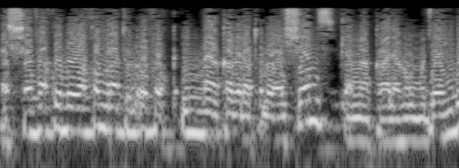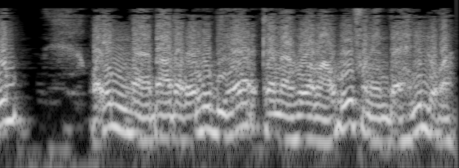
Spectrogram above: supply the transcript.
فالشفق هو حمرة الأفق إما قبل طلوع الشمس كما قاله مجاهد وإما بعد غروبها كما هو معروف عند أهل اللغة.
